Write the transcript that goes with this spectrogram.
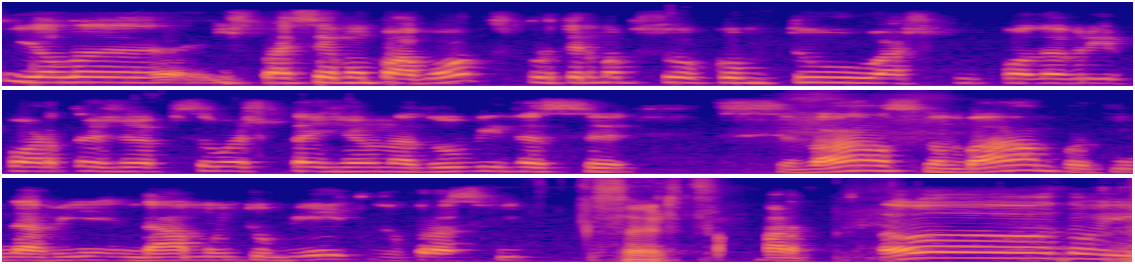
ele, isto vai ser bom para a boxe, por ter uma pessoa como tu, acho que pode abrir portas a pessoas que estejam na dúvida se, se vão, se não vão, porque ainda, havia, ainda há muito mito do crossfit. Certo. Parte todo e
